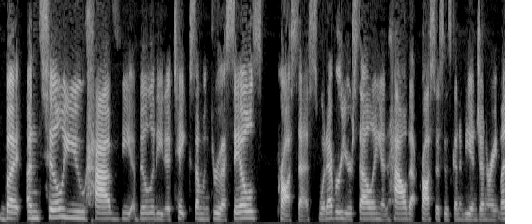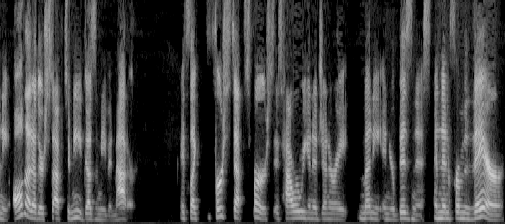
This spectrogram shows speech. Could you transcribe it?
But until you have the ability to take someone through a sales process whatever you're selling and how that process is going to be and generate money all that other stuff to me doesn't even matter. It's like first steps first is how are we going to generate money in your business? And then from there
